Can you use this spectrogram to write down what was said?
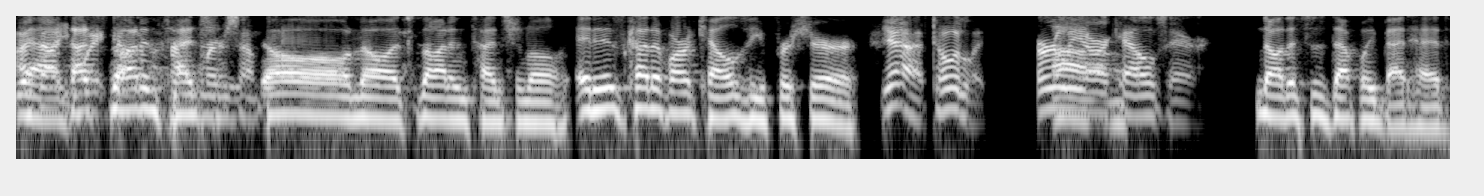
I yeah, thought that's not intentional. something. No, no, it's not intentional. It is kind of R. Kelsey for sure. Yeah, totally. Early Um, Arkell's hair. No, this is definitely bedhead.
